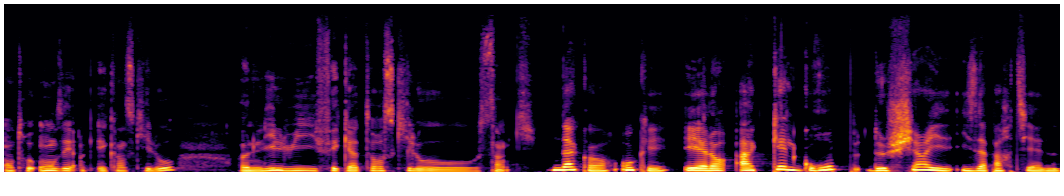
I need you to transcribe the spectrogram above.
entre 11 et 15 kilos. Only, lui, il fait 14 kg 5. D'accord, ok. Et alors, à quel groupe de chiens ils, appartiennent?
